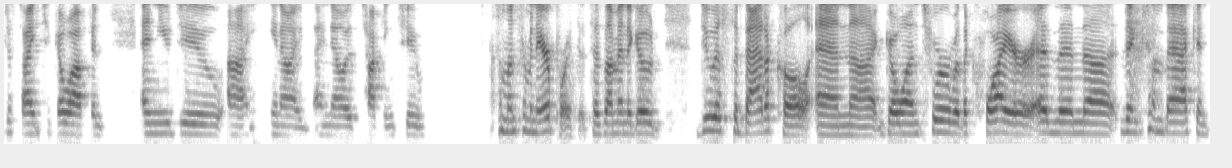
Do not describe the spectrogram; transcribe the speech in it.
decide to go off and, and you do, uh, you know, I, I know I was talking to someone from an airport that says i'm going to go do a sabbatical and uh, go on tour with a choir and then uh, then come back and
